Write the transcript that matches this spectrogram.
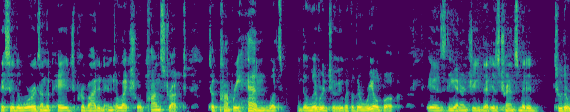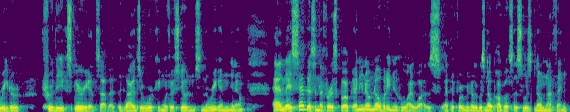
They say the words on the page provide an intellectual construct to comprehend what's delivered to you, but that the real book is the energy that is transmitted to the reader through the experience of it. The guides are working with their students, and the re- and you know, and they said this in the first book, and you know, nobody knew who I was at the first, you know, there was no publicist, there was no nothing.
